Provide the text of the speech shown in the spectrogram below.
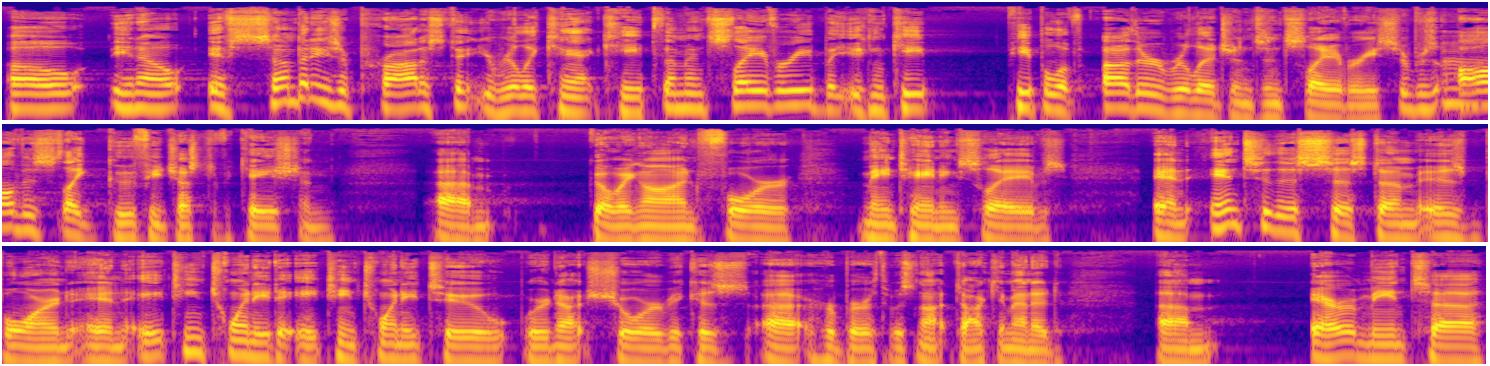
oh, you know, if somebody's a Protestant, you really can't keep them in slavery, but you can keep people of other religions in slavery. So there was all this like goofy justification um, going on for maintaining slaves. And into this system is born in 1820 to 1822. We're not sure because uh, her birth was not documented. Um, Araminta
